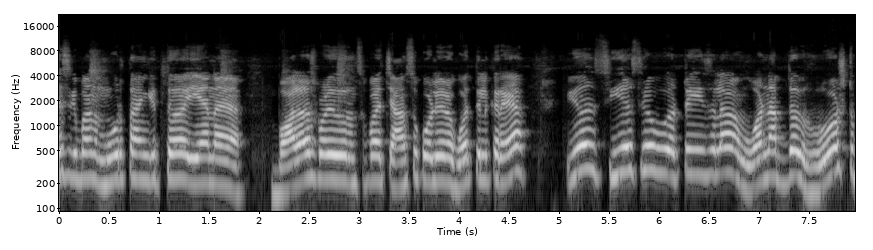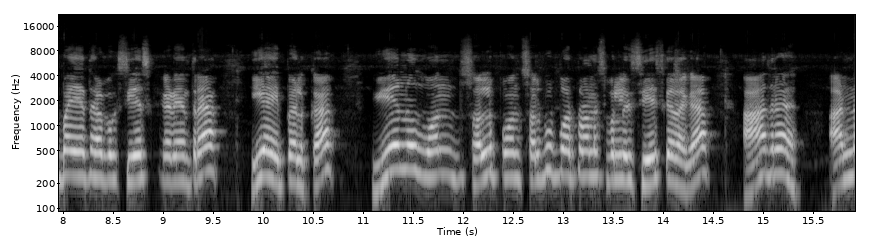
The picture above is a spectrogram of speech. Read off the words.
ಎಸ್ಗೆ ಬಂದು ಮೂರು ತಂಗಿತ್ತು ಏನು ಬಾಲರ್ಸ್ಗಳು ಇವ್ರು ಸ್ವಲ್ಪ ಚಾನ್ಸು ಕೊಡಲಿಲ್ಲ ಗೊತ್ತಿಲ್ಲ ಕರೆ. ಇವನ್ ಸಿ ಎಸ್ಗೆ ಒಟ್ಟು ಈ ಸಲ one of the roast buy ಅಂತ ಹೇಳ್ಬೇಕು ಸಿ ಎಸ್ ಕಡೆ ಅಂತ. ಈ ಐ ಪಿ ಎಲ್ ಕ. ಏನು ಒಂದು ಸ್ವಲ್ಪ ಒಂದು ಸ್ವಲ್ಪ ಪರ್ಫಾರ್ಮೆನ್ಸ್ ಬರಲಿ ಸಿ ಎಸ್ ಕೆದಾಗ ಆದ್ರೆ ಅಣ್ಣ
